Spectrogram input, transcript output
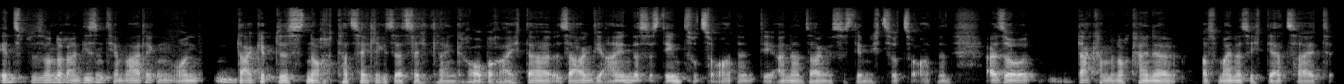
insbesondere an diesen Thematiken. Und da gibt es noch tatsächlich gesetzlich einen kleinen Graubereich. Da sagen die einen, das System zuzuordnen, die anderen sagen, das System nicht zuzuordnen. Also da kann man noch keine aus meiner Sicht derzeit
